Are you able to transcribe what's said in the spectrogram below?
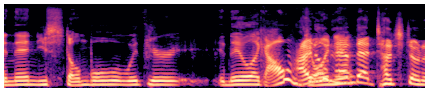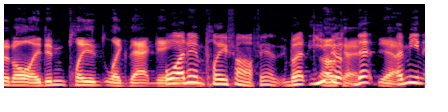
and then you stumble with your. And they're like, "I'll join I don't you." have that touchstone at all. I didn't play like that game. Well, I didn't play Final Fantasy, but you know that. yeah. I mean,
